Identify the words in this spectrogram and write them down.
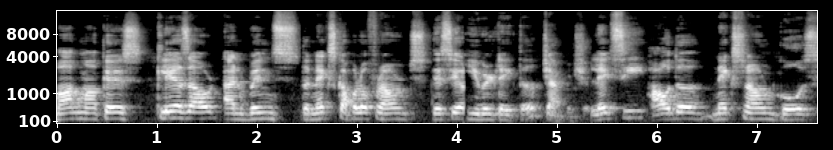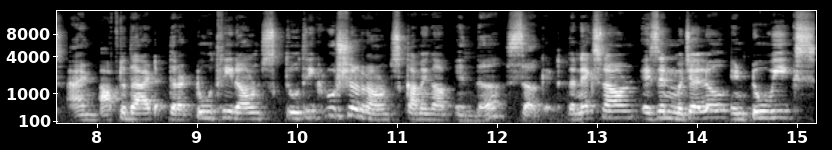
Marc Marquez clears out and wins the next couple of rounds this year, he will take the championship. Let's see how the next round goes. And after that, there are two, three rounds, two, three crucial rounds coming up in the circuit. The next round is in Mugello in two weeks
